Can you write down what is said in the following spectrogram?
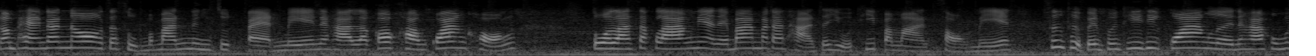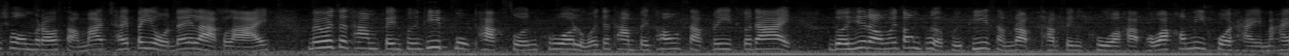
กำแพงด้านนอกจะสูงประมาณ 1.8 เมตรนะคะ แล้วก็ความกว้างของตัวลานซักล้างเนี่ยในบ้านมาตรฐานจะอยู่ที่ประมาณ 2 เมตร ซึ่งถือเป็นพื้นที่ที่กว้างเลยนะคะ คุณผู้ชมเราสามารถใช้ประโยชน์ได้หลากหลาย ไม่ว่าจะทำเป็นพื้นที่ปลูกผักสวนครัว หรือว่าจะทำเป็นห้องซักรีดก็ได้ โดยที่เราไม่ต้องเผื่อพื้นที่สำหรับทำเป็นครัวค่ะ เพราะว่าเขามีครัวไทยมาให้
